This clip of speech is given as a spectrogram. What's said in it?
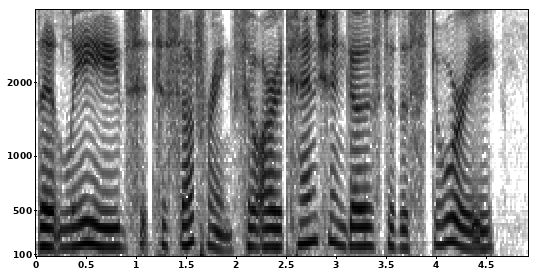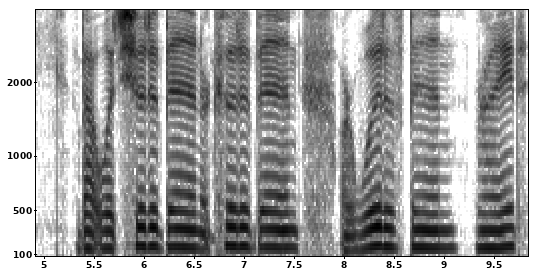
that leads to suffering. So our attention goes to the story about what should have been or could have been or would have been, right?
